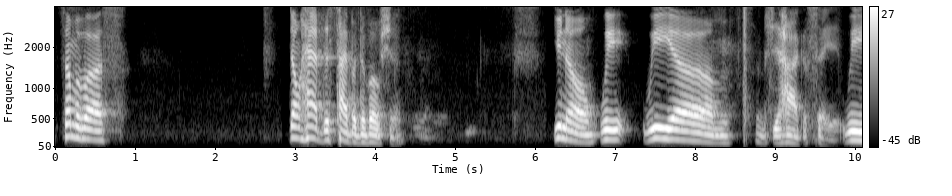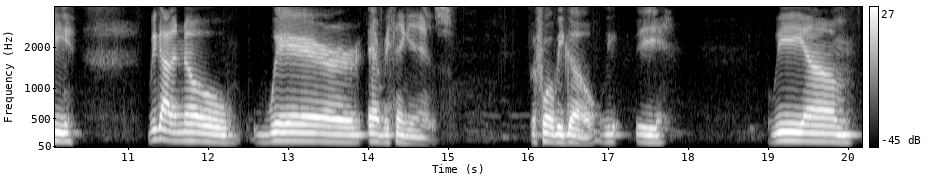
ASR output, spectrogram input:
Some of us don't have this type of devotion. You know, we we um let me see how I can say it. We we got to know where everything is before we go. We we we um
